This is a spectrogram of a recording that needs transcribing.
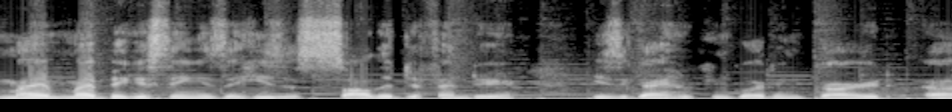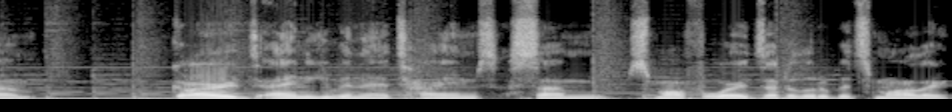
my my biggest thing is that he's a solid defender. He's a guy who can go and guard um, guards and even at times some small forwards that are a little bit smaller.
